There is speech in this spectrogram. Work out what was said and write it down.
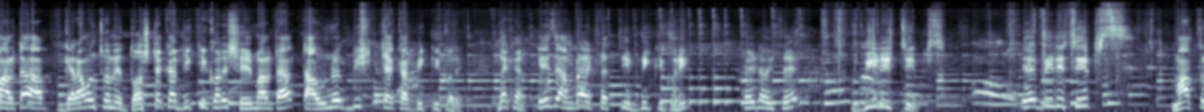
মালটা গ্রাম অঞ্চলে দশ টাকা বিক্রি করে, সেই মালটা টাউনে বিশ টাকা বিক্রি করে। দেখেন, এই যে আমরা একটা চিপ বিক্রি করি এটা হচ্ছে বিড়ি চিপস। এই বিড়ি চিপস মাত্র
